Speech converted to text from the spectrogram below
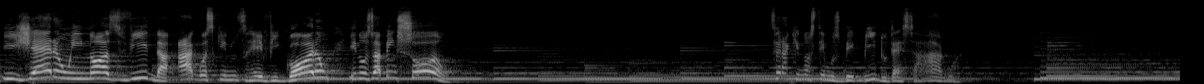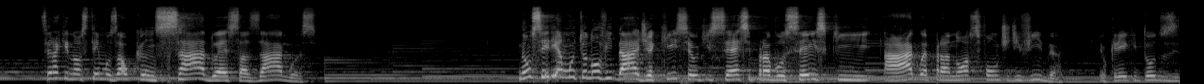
e geram em nós vida, águas que nos revigoram e nos abençoam. Será que nós temos bebido dessa água? Será que nós temos alcançado essas águas? Não seria muito novidade aqui se eu dissesse para vocês que a água é para nós fonte de vida. Eu creio que todos,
